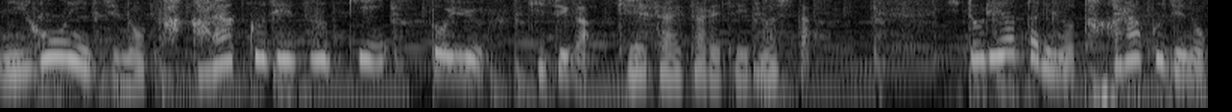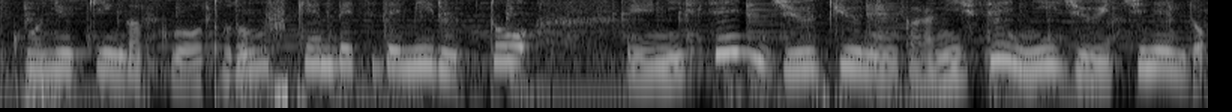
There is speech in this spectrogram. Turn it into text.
日本一の宝くじ好きという記事が掲載されていました。1人当たりの宝くじの購入金額を都道府県別で見ると2019年から2021年度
